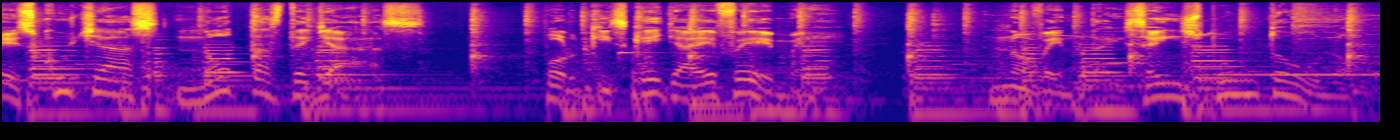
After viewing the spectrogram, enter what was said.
Escuchas Notas de Jazz por Quisqueya FM 96.1.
